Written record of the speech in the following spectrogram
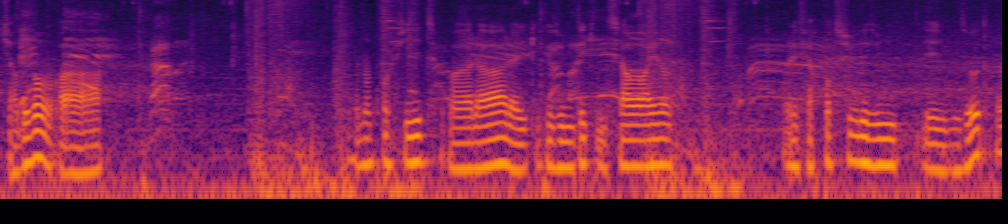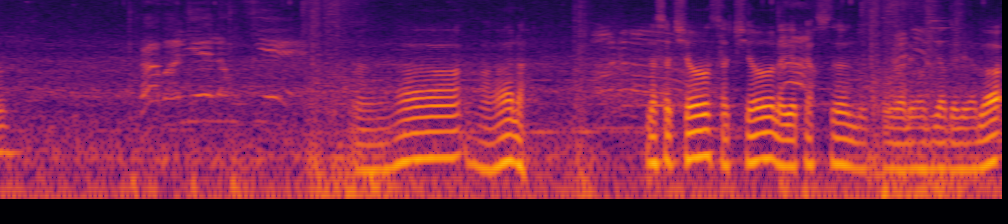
Tire devant. Ah. On en profite. Voilà, là il y a quelques unités qui ne servent à rien. On va les faire poursuivre les, les autres. Voilà, voilà. Là ça tient, ça tient, là il n'y a personne, donc on va leur dire d'aller là-bas.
